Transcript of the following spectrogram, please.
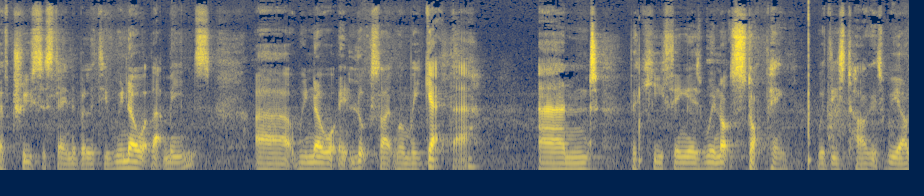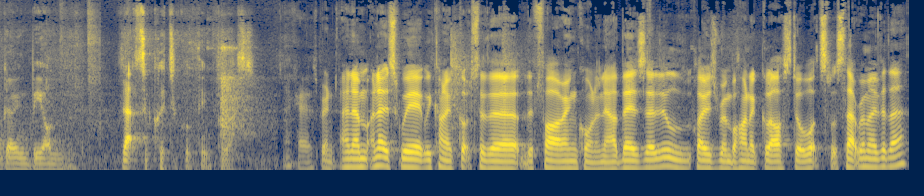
of true sustainability. We know what that means. Uh, we know what it looks like when we get there. And the key thing is we're not stopping with these targets, we are going beyond them. That's a critical thing for us. Okay, that's brilliant. And um, I noticed we we kind of got to the, the far end corner now. There's a little closed room behind a glass door. What's what's that room over there?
